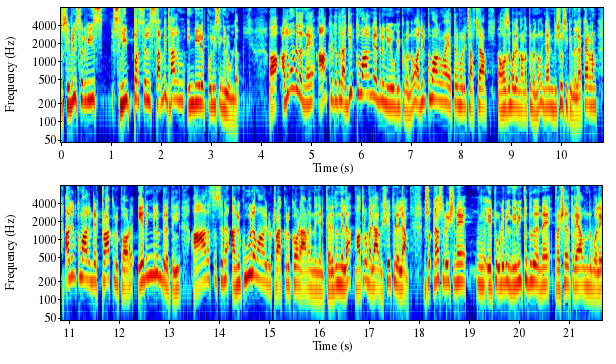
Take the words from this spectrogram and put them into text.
സിവിൽ സർവീസ് സ്ലീപ്പർ സെൽ സംവിധാനം ഇന്ത്യയിലെ പോലീസിങ്ങിലുണ്ട്. അതുകൊണ്ട് തന്നെ ആ ഘട്ടത്തിൽ അജിത് കുമാറിനെ അതിന് നിയോഗിക്കുമെന്നോ അജിത് കുമാറുമായി അത്തരം ഒരു ചർച്ച ഹോസബിളെ നടത്തുമെന്നോ ഞാൻ വിശ്വസിക്കുന്നില്ല. കാരണം അജിത് കുമാറിന്റെ ട്രാക്ക് റെക്കോർഡ് ഏതെങ്കിലും തരത്തിൽ ആർ എസ് എസിന് അനുകൂലമായൊരു ട്രാക്ക് റെക്കോർഡാണ് എന്ന് ഞാൻ കരുതുന്നില്ല. മാത്രമല്ല ആ വിഷയത്തിലെല്ലാം സ്വപ്ന സുരേഷിനെ ഏറ്റവും ഒടുവിൽ നിയമിക്കുന്നത് തന്നെ പ്രേക്ഷകർക്ക് അറിയാവുന്നത് പോലെ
